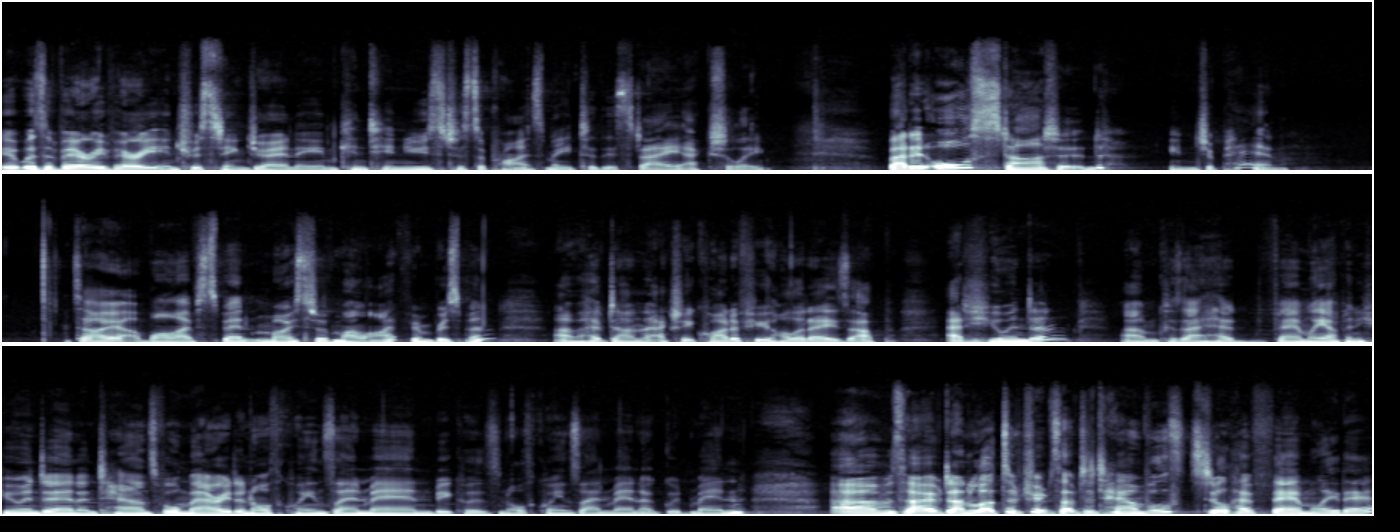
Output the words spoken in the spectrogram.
it was a very, very interesting journey and continues to surprise me to this day, actually. But it all started in Japan. So while I've spent most of my life in Brisbane, um, I have done actually quite a few holidays up at Hughenden because um, I had family up in Hughenden and Townsville, married a North Queensland man because North Queensland men are good men. Um, so I've done lots of trips up to Townsville, still have family there.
